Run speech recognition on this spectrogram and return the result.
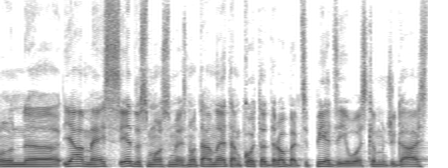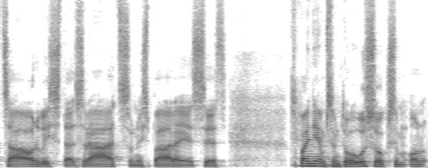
Un, uh, jā, mēs iedvesmosimies no tām lietām, ko tad Roberts ir piedzīvojis, ka viņš gājis cauri visas tās rētas un vispārējais. Paņemsim to, uzsuksim un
